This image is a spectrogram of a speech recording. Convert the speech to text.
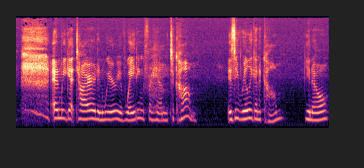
and we get tired and weary of waiting for him to come. Is he really going to come? You know,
